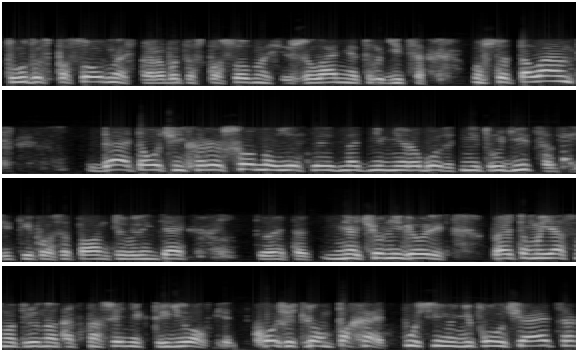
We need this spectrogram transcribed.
трудоспособность, работоспособность, желание трудиться. Потому что талант, да, это очень хорошо, но если над ним не работать, не трудиться, и ты просто талантливый лентяй, то это ни о чем не говорит. Поэтому я смотрю на отношение к тренировке. Хочет ли он пахать? Пусть у него не получается,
